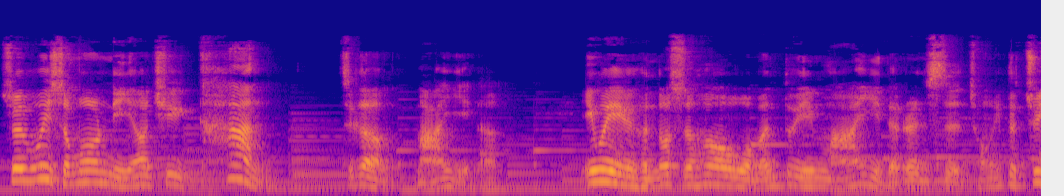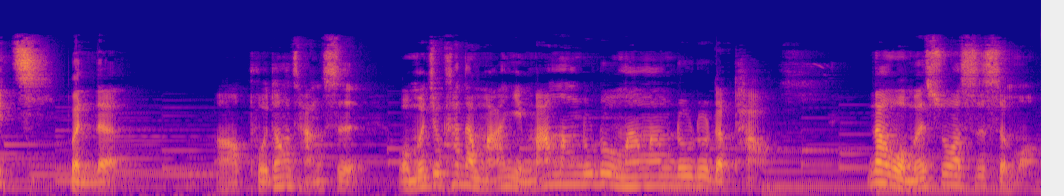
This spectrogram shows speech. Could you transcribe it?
所以为什么你要去看这个蚂蚁呢？因为很多时候我们对于蚂蚁的认识，从一个最基本的啊普通常识，我们就看到蚂蚁忙忙碌碌、忙忙碌碌的跑。那我们说是什么？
